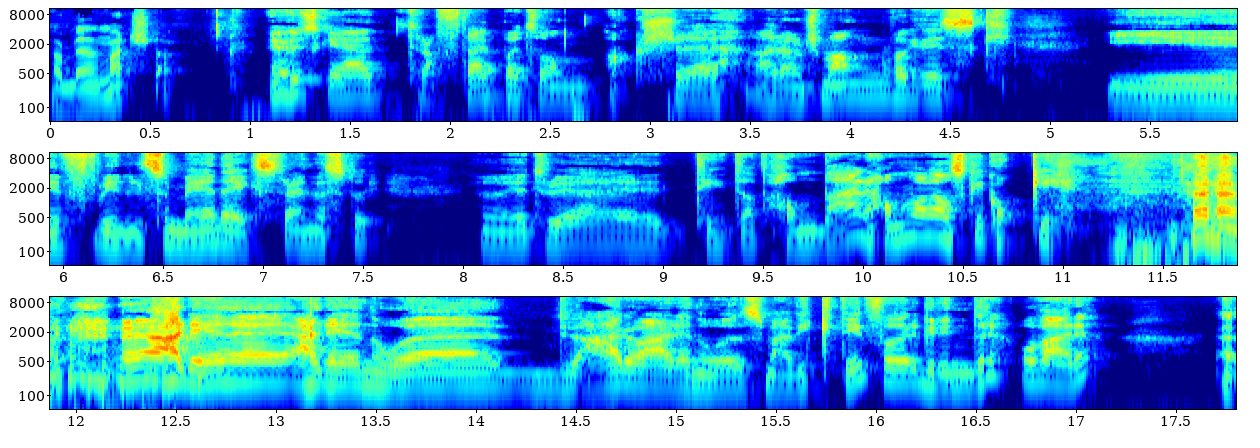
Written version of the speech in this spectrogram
da ble det en match, da. Jeg husker jeg traff deg på et sånn aksjearrangement, faktisk, i forbindelse med det ekstrainvestor. Jeg tror jeg tenkte at han der, han var ganske cocky. er, er det noe du er, og er det noe som er viktig for gründere å være? Eh,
